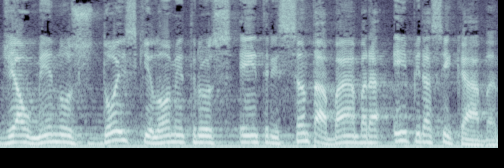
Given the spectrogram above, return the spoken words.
de ao menos dois quilômetros entre Santa Bárbara e Piracicaba.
